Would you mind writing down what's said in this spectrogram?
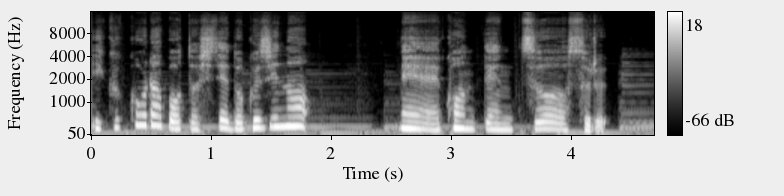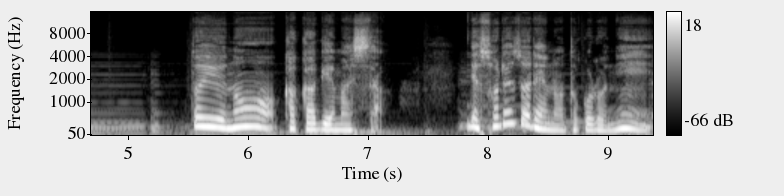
イクコラボとして独自の、えー、コンテンツをする。というのを掲げました。で、それぞれのところに、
